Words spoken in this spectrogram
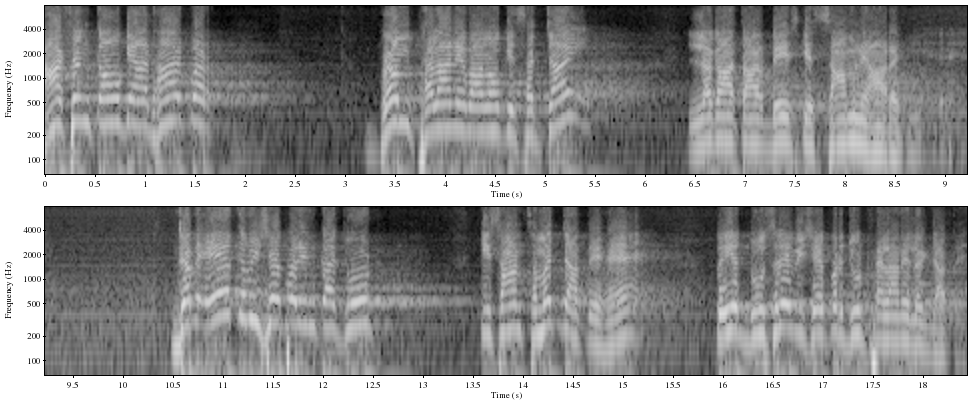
आशंकाओं के आधार पर भ्रम फैलाने वालों की सच्चाई लगातार देश के सामने आ रही है। जब एक विषय पर इनका झूठ किसान समझ जाते हैं तो ये दूसरे विषय पर झूठ फैलाने लग जाते हैं।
